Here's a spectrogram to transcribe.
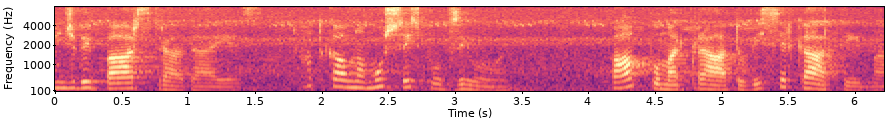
Viņš bija pārstrādājies. Atkal no mušas izpūta ziloni. Papum ar prātu viss ir kārtībā.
